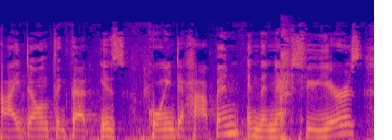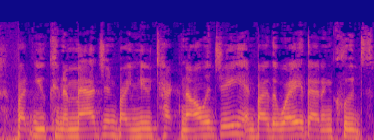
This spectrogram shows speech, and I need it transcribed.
I don't think that is going to happen in the next few years, but you can imagine by new technology, and by the way, that includes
